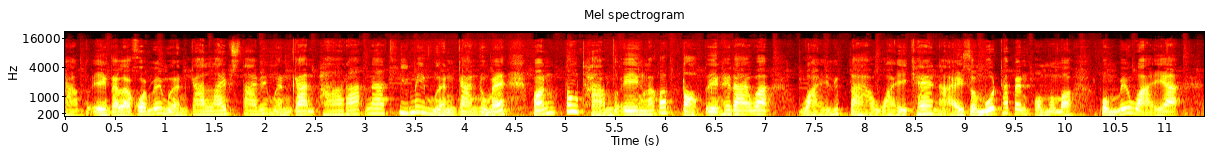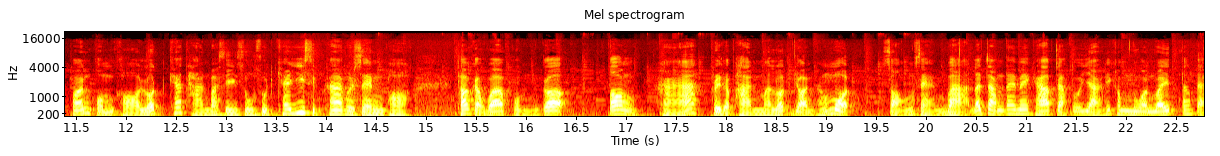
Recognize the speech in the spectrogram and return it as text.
ถามตัวเองแต่ละคนไม่เหมือนกันไลฟ์สไตล์ไม่เหมือนกันภาระหน้าที่ไม่เหมือนกันถูกไหมเพราะฉะนั้นต้องถามตัวเองแล้วก็ตอบตัวเองให้ได้ว่าไหวหรือเปล่าไหวแค่ไหน สมมุติถ้าเป็นผมผมบอกผมไม่ไหวอะ่ะเพราะฉะนั้นผมขอลดแค่ฐานภาษีสูงสุดแค่ 25%พอ เท่ากับว่าผมก็ต้องหาผลิตภัณฑ์มาลดหย่อนทั้งหมด 200,000 บาท แล้วจำได้ไหมครับ จากตัวอย่างที่คำนวณไว้ตั้งแต่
